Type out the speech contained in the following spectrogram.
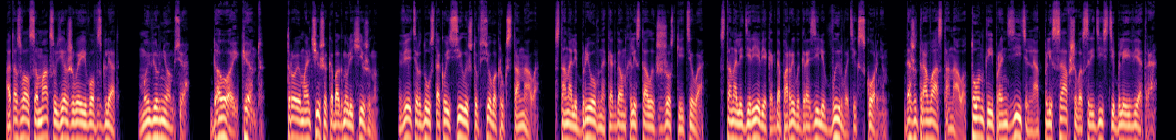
— отозвался Макс, удерживая его взгляд. «Мы вернемся. Давай, Кент». Трое мальчишек обогнули хижину. Ветер дул с такой силой, что все вокруг стонало. Стонали бревна, когда он хлестал их жесткие тела. Стонали деревья, когда порывы грозили вырвать их с корнем. Даже трава стонала, тонко и пронзительно от плясавшего среди стеблей ветра.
